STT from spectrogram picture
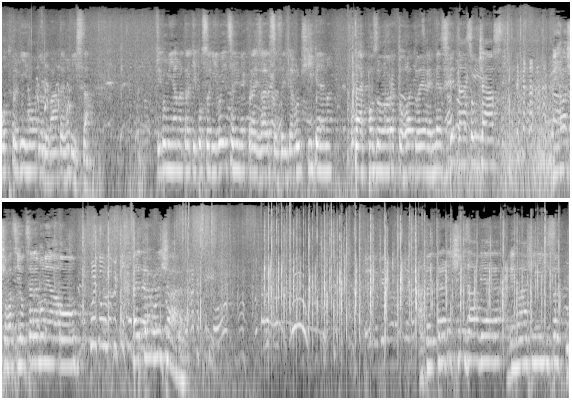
Od prvního do devátého místa. Připomínám na trati poslední dvojice Hinek Preisler se Zdeňkem Hluštíkem. Tak pozor, tohle to je nezbytná součást vyhlašovacího ceremoniálu. Petr Ulišár. A to je tradiční závěr vyhlášení výsledků.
